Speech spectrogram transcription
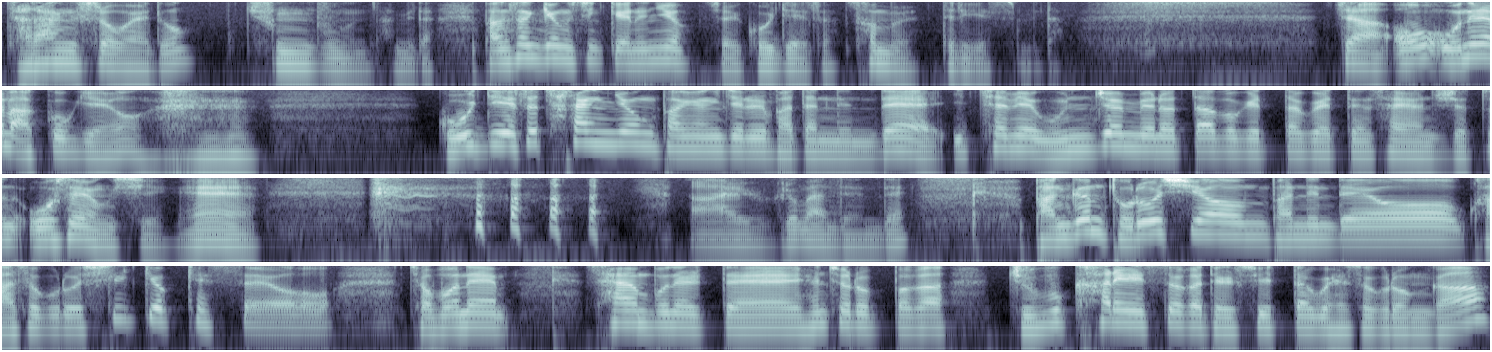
자랑스러워해도 충분합니다. 방성경 씨께는요 저희 골디에서 선물 드리겠습니다. 자 어, 오늘의 맛곡이에요. 골디에서 차량용 방향제를 받았는데 이참에 운전면허 따보겠다고 했던 사연 주셨던 오소영 씨. 예. 아유, 그러면 안 되는데. 방금 도로 시험 봤는데요. 과속으로 실격했어요. 저번에 사연 보낼 때 현철 오빠가 주부 카레이서가 될 수 있다고 해서 그런가?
